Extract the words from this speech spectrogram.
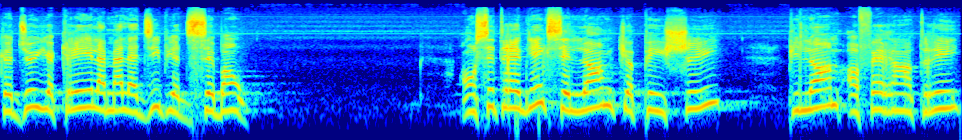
que Dieu a créé la maladie puis il a dit c'est bon. On sait très bien que c'est l'homme qui a péché, puis l'homme a fait rentrer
